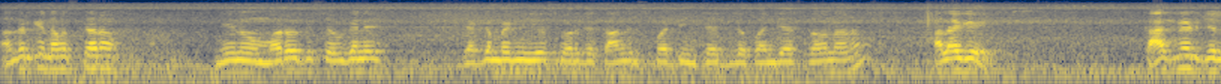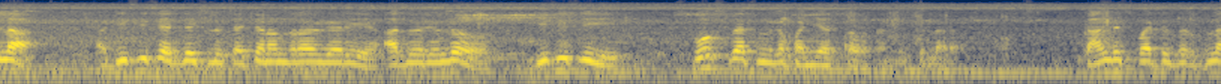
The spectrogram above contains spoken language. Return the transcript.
అందరికీ నమస్కారం. నేను మరోటి శివ గణేష్ జగ్గంపేట నియోజకవర్గ కాంగ్రెస్ పార్టీ ఇన్ఛార్జిగా పనిచేస్తూ ఉన్నాను. అలాగే కాకినాడ జిల్లా డిసిసి అధ్యక్షులు సత్యానందరావు గారి ఆధ్వర్యంలో డిసిసి స్పోక్స్ పర్సన్గా పనిచేస్తూ ఉన్నాను జిల్లా కాంగ్రెస్ పార్టీ తరఫున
